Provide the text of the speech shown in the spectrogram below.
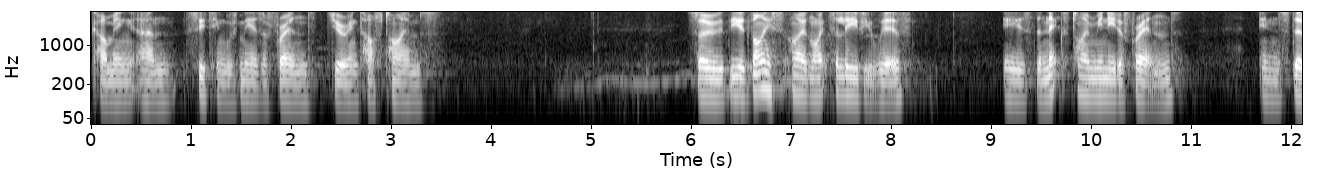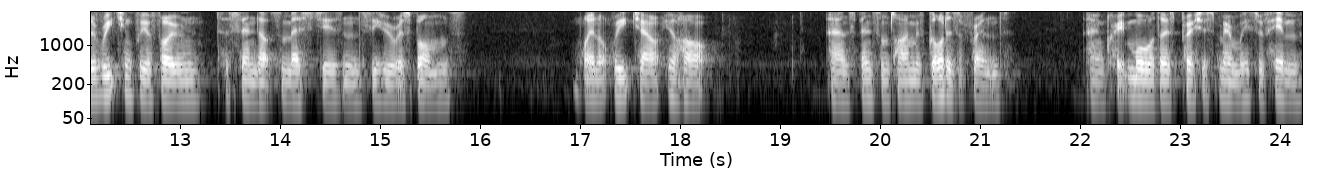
coming and sitting with me as a friend during tough times. So, the advice I'd like to leave you with is the next time you need a friend, instead of reaching for your phone to send out some messages and see who responds, why not reach out your heart and spend some time with God as a friend and create more of those precious memories with Him?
